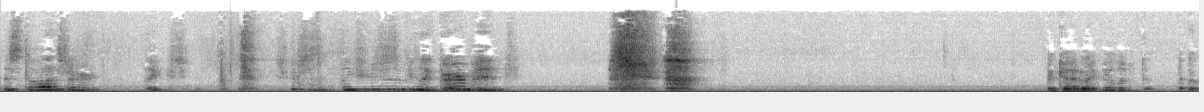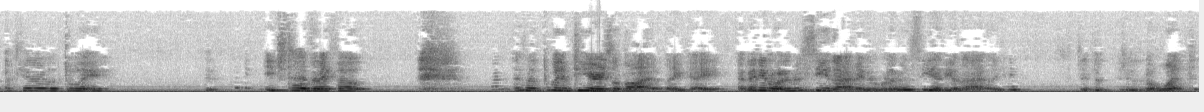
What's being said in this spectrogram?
Just tossed her. Like, she, she was just, like, she was just a piece of garbage. Again, like, I looked, again, I looked away. Each time that I felt at the point of tears a lot. Like I and I didn't want him to see that. I didn't want him to see any of that. Like I didn't, I didn't know what. Do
